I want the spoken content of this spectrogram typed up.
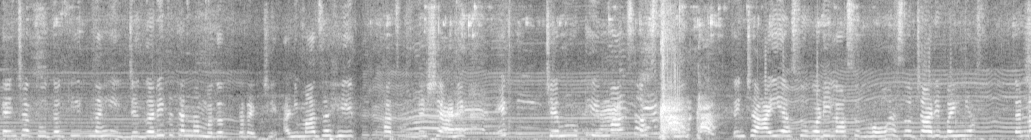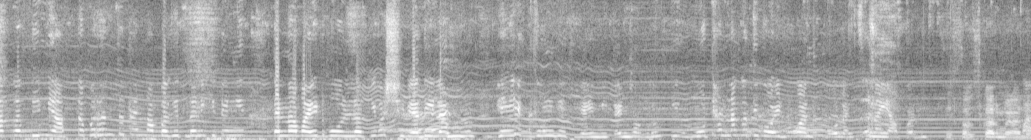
त्यांच्यात होतं की नाही जे गरीब त्यांना मदत करायची. आणि माझं हे हाच उद्देश आहे. आणि एक जे मोठी माणसं असतात त्यांच्या आई असो वडील असो भाऊ असो चारी बहिणी असो त्यांना कधी मी आत्तापर्यंत त्यांना बघितलं नाही की त्यांनी त्यांना वाईट बोललं किंवा शिव्या दिल्या म्हणून. हे एक गुण घेतले मी त्यांच्याकडून की मोठ्यांना कधी वाईट बोल- बोलायचं नाही आपण. हे संस्कार मिळाले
